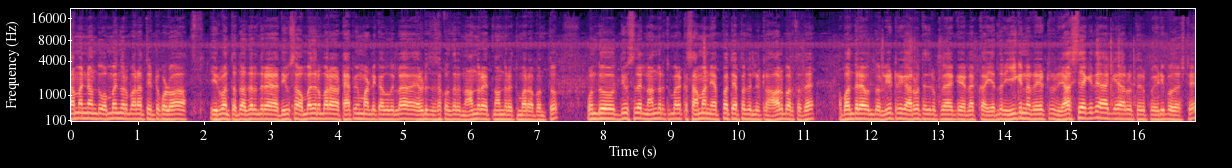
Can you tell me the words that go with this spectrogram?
ಸಾಮಾನ್ಯ ಒಂದು ಒಂಬೈನೂರ ಮರ ಅಂತ ಇಟ್ಟುಕೊಳ್ಳುವ ಇರುವಂಥದ್ದು ಅದರಂದರೆ ದಿವಸ ಒಂಬೈನೂರು ಮರ ಟ್ಯಾಪಿಂಗ್ ಮಾಡಲಿಕ್ಕೆ ಆಗೋದಿಲ್ಲ ಎರಡು ದಿವಸಕ್ಕೆ ಹೋದರೆ ನಾನ್ನೂರೈವತ್ತು ನಾನ್ನೂರೈವತ್ತು ಮರ ಬಂತು. ಒಂದು ದಿವಸದಲ್ಲಿ ನಾನ್ನೂರೈವತ್ತು ಮರಕ್ಕೆ ಸಾಮಾನ್ಯ ಎಪ್ಪತ್ತು ಎಪ್ಪತ್ತು ಲೀಟ್ರ್ ಹಾಲು ಬರ್ತದೆ. ಬಂದರೆ ಒಂದು ಲೀಟ್ರಿಗೆ ಅರವತ್ತೈದು ರೂಪಾಯಿಗೆ ಲೆಕ್ಕ. ಅಂದರೆ ಈಗಿನ ರೇಟ್ ಜಾಸ್ತಿ ಆಗಿದೆ ಹಾಗೆ ಅರವತ್ತೈದು ರೂಪಾಯಿ ಹಿಡಿಬೋದು ಅಷ್ಟೇ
